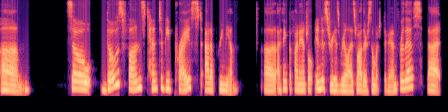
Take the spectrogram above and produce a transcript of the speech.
Um, so those funds tend to be priced at a premium. Uh, I think the financial industry has realized, wow, there's so much demand for this that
